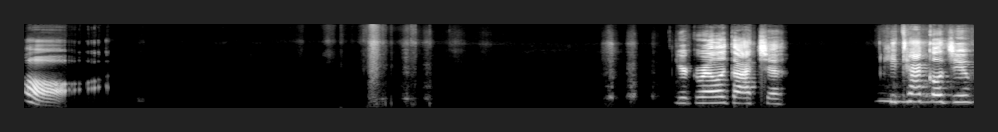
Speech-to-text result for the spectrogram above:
Oh. Your gorilla gotcha. He tackled you.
